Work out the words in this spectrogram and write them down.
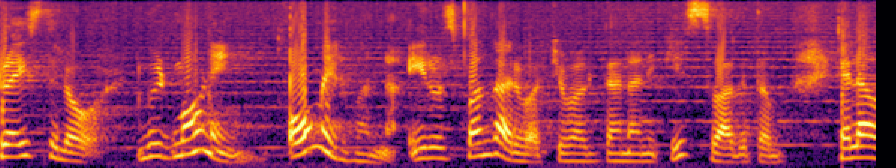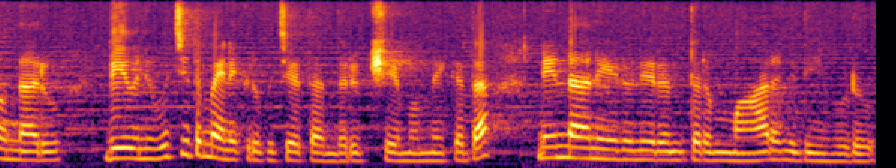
ప్రైస్లో గుడ్ మార్నింగ్ ఓ మేరుమన్న ఈరోజు బంగారు వాక్య వాగ్దానానికి స్వాగతం. ఎలా ఉన్నారు? దేవుని ఉచితమైన కృప చేత అందరూ క్షేమమే కదా? నిన్న నేడు నిరంతరం మారని దేవుడు.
